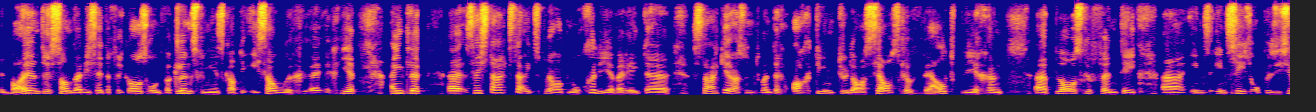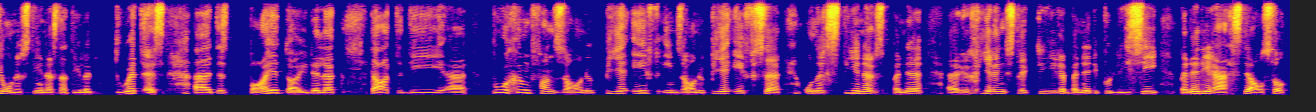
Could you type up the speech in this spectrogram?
Dit baie interessant dat die Suid-Afrikaanse Ontwikkelingsgemeenskap die SAOG uh, eintlik uh, sy sterkste uitspraak nog gelewer het. Uh, sterker as in 2018 toe daar selfs geweldpleging uh, plaasgevind het uh, en en ses oppositieondersteuners natuurlik dood is. Uh, dis baie duidelik dat die uh, poging van ZANU PF en ZANU PF se ondersteuners binne uh, regeringsstrukture, binne die polisie, binne die regstelsel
